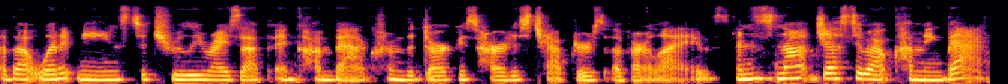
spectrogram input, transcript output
about what it means to truly rise up and come back from the darkest, hardest chapters of our lives. And it's not just about coming back,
